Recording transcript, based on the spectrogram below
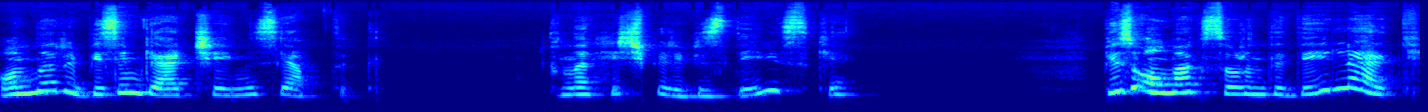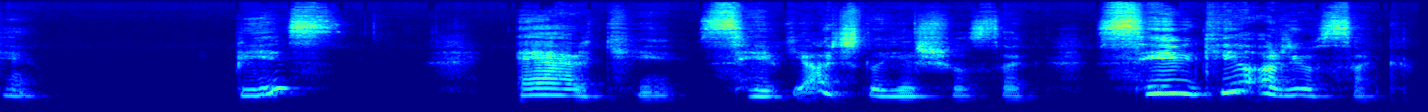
Onları bizim gerçeğimiz yaptık. Bunlar hiçbiri biz değiliz ki. Biz olmak zorunda değiller ki. Biz eğer ki sevgi açlığı yaşıyorsak, sevgiyi arıyorsak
